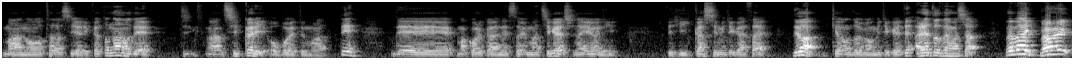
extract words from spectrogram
まあ、あの正しいやり方なのでじまあ、しっかり覚えてもらってで、まあ、これからねそういう間違いをしないようにぜひ活かしてみてください。では今日の動画を見てくれてありがとうございました。バイバイ。バイ,バイ。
